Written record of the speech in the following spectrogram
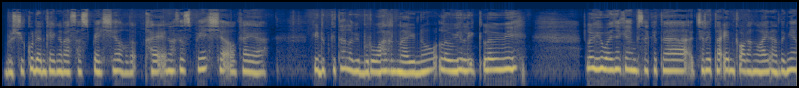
bersyukur dan kayak ngerasa spesial kayak ngerasa spesial kayak hidup kita lebih berwarna you know lebih lebih lebih banyak yang bisa kita ceritain ke orang lain. Artinya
